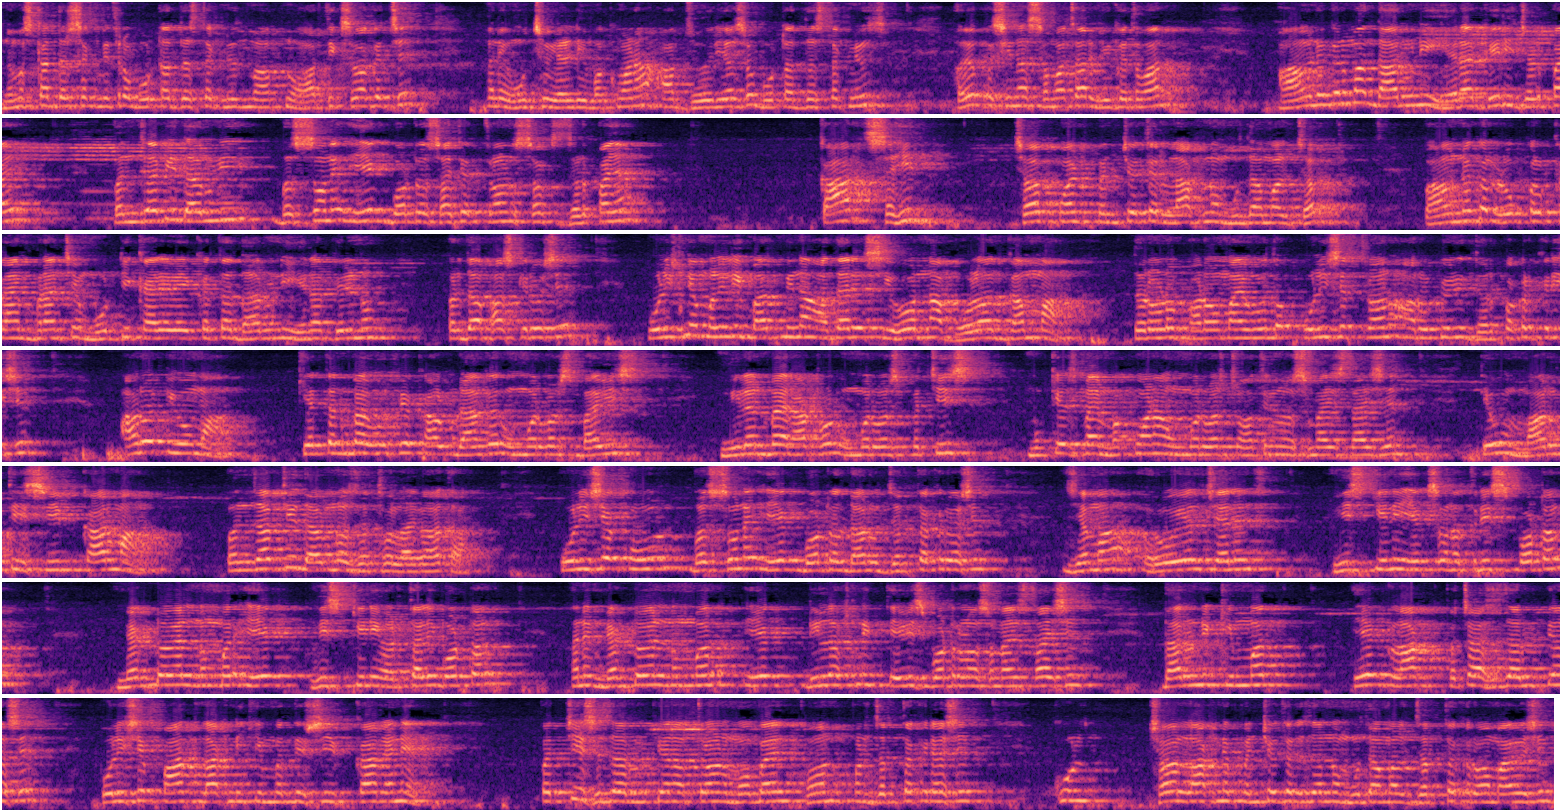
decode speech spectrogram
નમસ્કાર દર્શક મિત્રો, બોટાદ દસ્તક ન્યૂઝમાં આપનું હાર્દિક સ્વાગત છે અને હું છું એલડી મકવાણા. આપ જોઈ રહ્યા છો બોટાદ દસ્તક ન્યૂઝ. હવે પછીના સમાચાર વિગતવાર. ભાવનગરમાં દારૂની હેરાફેરી ઝડપાઈ. પંજાબી દારૂની બસો ને એક બોટલ સાથે ત્રણ શખ્સ ઝડપાયા. કાર સહિત છ પોઈન્ટ પંચોતેર લાખનો મુદ્દામાલ જપ્ત. ભાવનગર લોકલ ક્રાઇમ બ્રાન્ચે મોટી કાર્યવાહી કરતા દારૂની હેરાફેરીનો પર્દાફાશ કર્યો છે. પોલીસને મળેલી બાતમીના આધારે સિહોરના ભોળા ગામમાં દરોડો પાડવામાં આવ્યો હતો. પોલીસે ત્રણ આરોપીઓની ધરપકડ કરી છે. આરોપીઓમાં કેતનભાઈ ઉર્ફે કાળુ ડાંગર, ઉંમર વર્ષ બાવીસ, મિલનભાઈ રાઠોડ, ઉંમર વર્ષ પચીસ, મુકેશભાઈ મકવાણા, ઉંમર વર્ષ ચોત્રીસનો સમાવેશ થાય છે. તેઓ મારુતિ સ્વિફ્ટ કારમાં પંજાબથી દારૂનો જથ્થો લાવ્યા હતા. પોલીસે કુલ બસો એક બોટલ દારૂ જપ્ત કર્યો છે, જેમાં રોયલ ચેલેન્જ વિસ્કીની એકસો ને ત્રીસ બોટલ મેકડોવેલ નંબર એક વિસ્કીની અડતાલીસ બોટલ અને મેકડોવેલ નંબર એક ડિલક્સની ત્રેવીસ બોટલનો સમાવેશ થાય છે. દારૂની કિંમત એક લાખ પચાસ હજાર રૂપિયા છે. પોલીસે પાંચ લાખની કિંમતની સ્વિફ્ટ કાર અને પચીસ હજાર રૂપિયાના ત્રણ મોબાઈલ ફોન પણ જપ્ત કર્યા છે. કુલ છ લાખને પંચોતેર હજારનો મુદ્દામાલ જપ્ત કરવામાં આવ્યો છે.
